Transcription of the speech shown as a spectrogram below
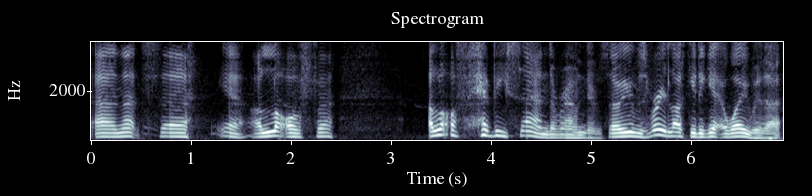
and that's uh, yeah, a lot of uh, a lot of heavy sand around him. So he was very lucky to get away with that.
